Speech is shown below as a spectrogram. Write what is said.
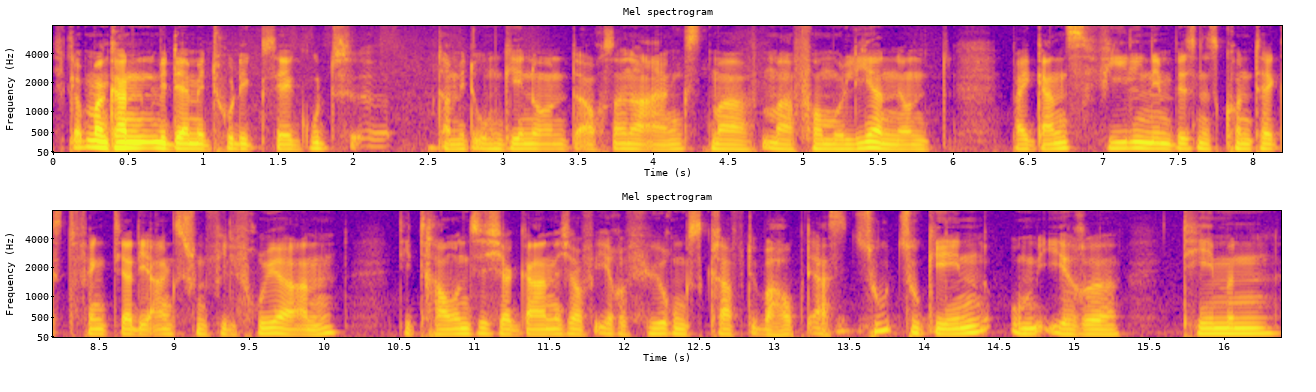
Ich glaube, man kann mit der Methodik sehr gut äh, damit umgehen und auch seine Angst mal, mal formulieren. Und bei ganz vielen im Business-Kontext fängt ja die Angst schon viel früher an die trauen sich ja gar nicht auf ihre Führungskraft überhaupt erst zuzugehen, um ihre Themen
